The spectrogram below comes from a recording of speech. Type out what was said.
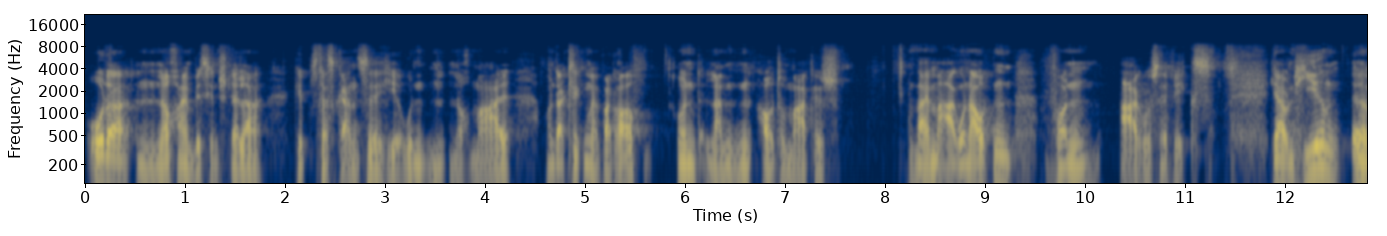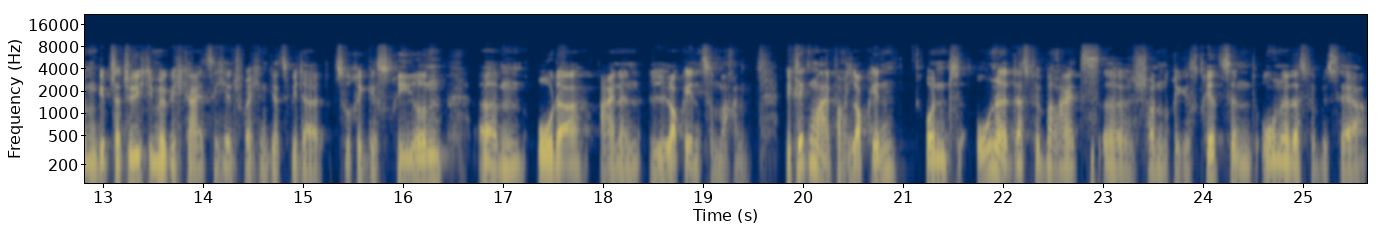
oder noch ein bisschen schneller gibt es das Ganze hier unten nochmal und da klicken wir einfach drauf und landen automatisch beim Argonauten von Argus FX. Ja, und hier ähm, gibt es natürlich die Möglichkeit, sich entsprechend jetzt wieder zu registrieren ähm, oder einen Login zu machen. Wir klicken mal einfach Login und ohne dass wir bereits äh, schon registriert sind, ohne dass wir bisher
